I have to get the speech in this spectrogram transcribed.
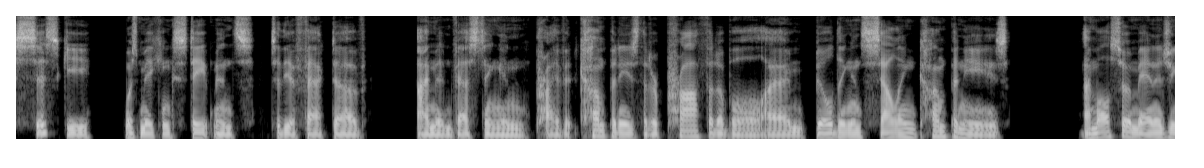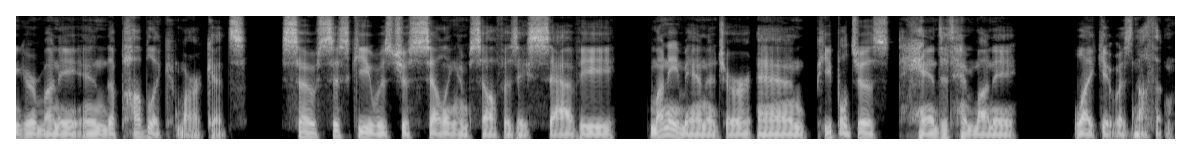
Siskey was making statements to the effect of, I'm investing in private companies that are profitable. I'm building and selling companies. I'm also managing your money in the public markets. So Siskey was just selling himself as a savvy money manager, and people just handed him money like it was nothing.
